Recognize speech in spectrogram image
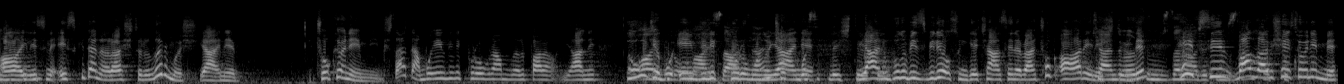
Ailesine eskiden araştırılırmış. Yani çok önemliymiş. Zaten bu evlilik programları falan yani O iyice bu evlilik zaten. kurumunu Çok yani yani bunu biz biliyorsun geçen sene ben çok ağır eleştirdim. Hepsi vallahi bir şey söyleyeyim mi?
